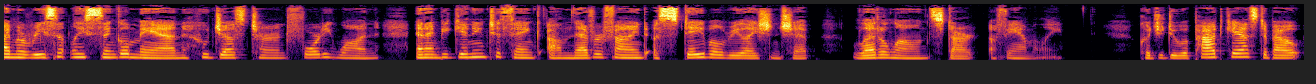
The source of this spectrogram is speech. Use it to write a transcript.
I'm a recently single man who just turned 41, and I'm beginning to think I'll never find a stable relationship, let alone start a family. Could you do a podcast about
